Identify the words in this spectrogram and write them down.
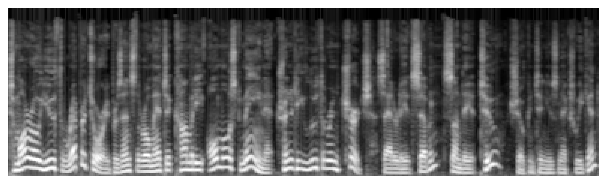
Tomorrow Youth Repertory presents the romantic comedy Almost Maine at Trinity Lutheran Church, Saturday at 7, Sunday at 2. Show continues next weekend.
